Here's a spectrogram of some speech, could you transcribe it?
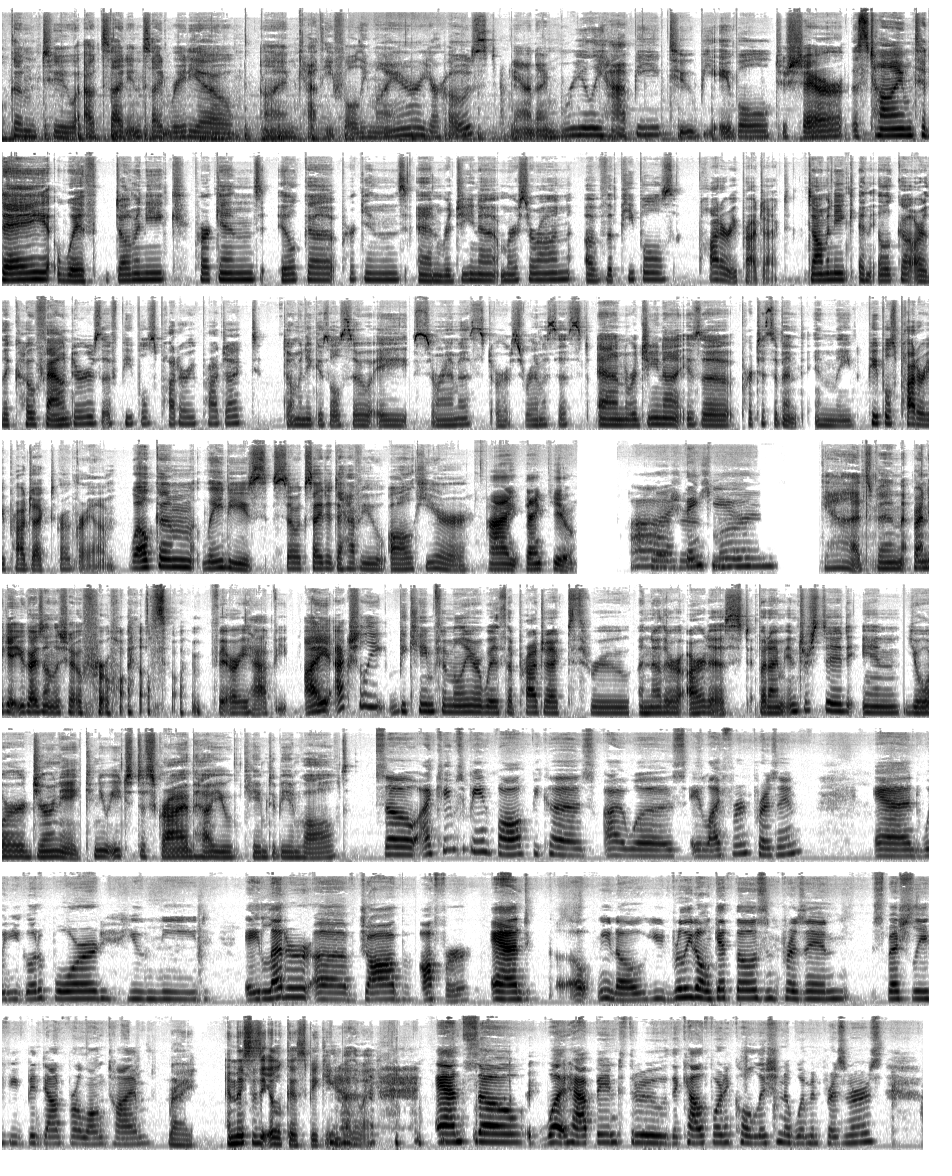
Welcome to Outside Inside Radio. I'm Kathy Foley Meyer, your host, and I'm really happy to be able to share this time today with Dominique Perkins, Ilka Perkins, and Regina Merceron of the People's Pottery Project. Dominique and Ilka are the co founders of People's Pottery Project, Dominique is also a ceramist or a ceramicist, and Regina is a participant in the People's Pottery Project program. Welcome, ladies. So excited to have you all here. Hi, thank you. Hi, Pleasure thank you. Mine. Yeah, it's been trying to get you guys on the show for a while, so I'm very happy. I actually became familiar with the project through another artist, but I'm interested in your journey. Can you each describe how you came to be involved? So I came to be involved because I was a lifer in prison. And when you go to board, you need a letter of job offer. And, uh, you know, you really don't get those in prison, especially if you've been down for a long time. Right. And this is Ilka speaking, yeah. by the way. and so, what happened through the California Coalition of Women Prisoners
